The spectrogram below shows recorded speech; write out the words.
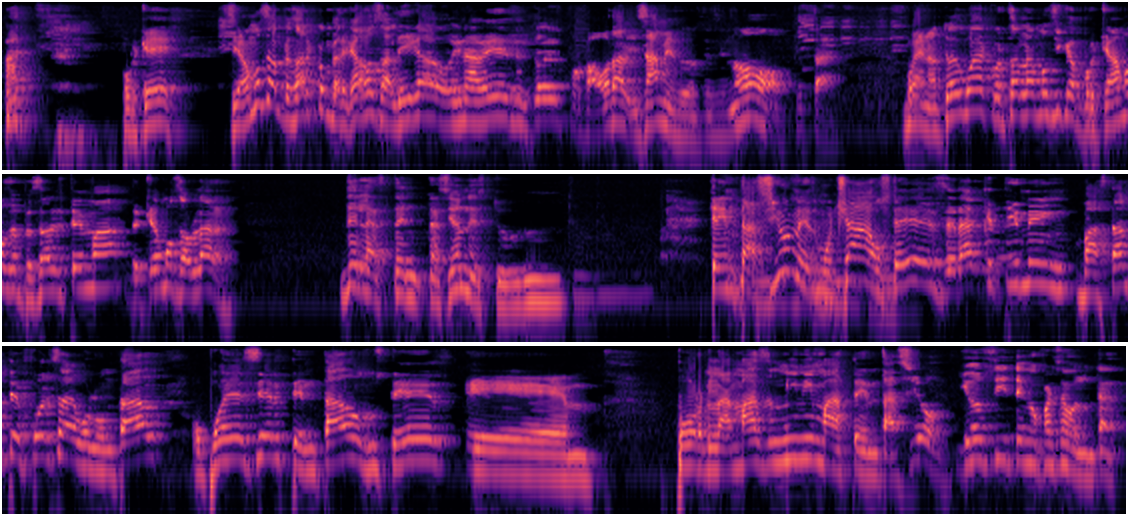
Porque si vamos a empezar con vergajos al hígado una vez, entonces por favor avísame, si no, puta. Bueno, entonces voy a cortar la música porque vamos a empezar el tema. ¿De qué vamos a hablar? De las tentaciones. tú. Tentaciones, mucha. ¿Ustedes será que tienen bastante fuerza de voluntad o pueden ser tentados ustedes eh, por la más mínima tentación? Yo sí tengo fuerza de voluntad.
